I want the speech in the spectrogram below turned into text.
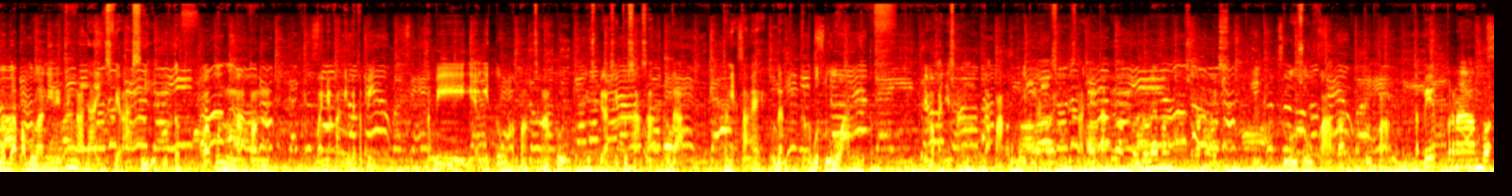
beberapa bulan ini tuh nggak ada inspirasi gitu walaupun nonton banyak anime tapi tapi ya gitu apa sekarang tuh inspirasi itu sasa udah ternyata eh udah kerebut duluan gitu ya makanya sekarang udah vakum gitu kan lagi Eh tapi waktu dulu emang suka nulis. Dulu suka suka Tapi pernah buat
